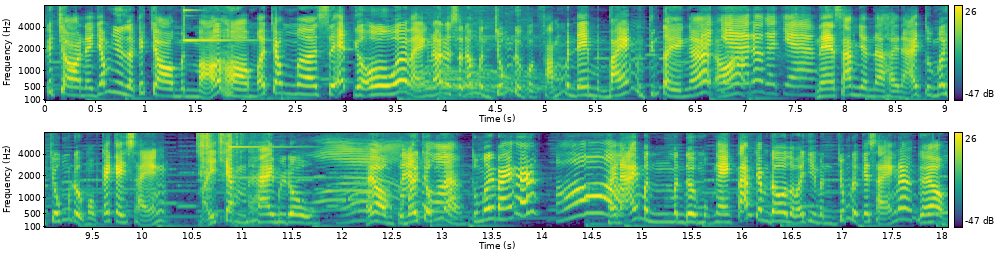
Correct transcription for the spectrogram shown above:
Cái trò này giống như là cái trò mình mở hòm ở trong uh, csgo á bạn. Đó rồi sau đó mình trúng được vật phẩm mình đem mình bán mình kiếm tiền á. Đó đó kìa cha. Nè sam nhìn nè hồi nãy tôi mới trúng được một cái cây sản 720 đô. Thấy không? Tôi mới trúng nè tôi mới bán á. Hồi nãy mình mình được 1.800 đô là bởi vì mình trúng được cây sản đó ghê không?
